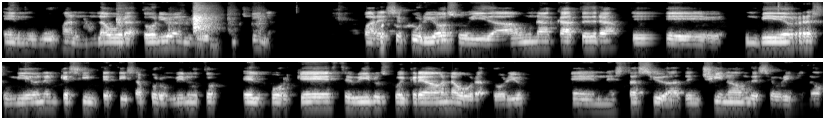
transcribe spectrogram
en Wuhan, un laboratorio en Wuhan, China. Parece curioso y da una cátedra, eh, un video resumido en el que sintetiza por un minuto el por qué este virus fue creado en laboratorio en esta ciudad en China donde se originó.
